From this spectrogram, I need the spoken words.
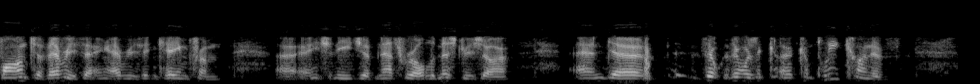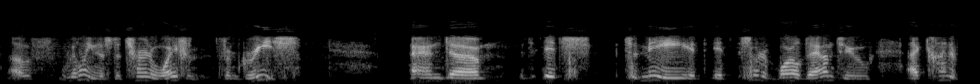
font of everything. Everything came from uh, ancient Egypt, and that's where all the mysteries are. And uh, there, there was a, a complete kind of of willingness to turn away from from Greece, and uh, it's to me it, it sort of boiled down to a kind of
